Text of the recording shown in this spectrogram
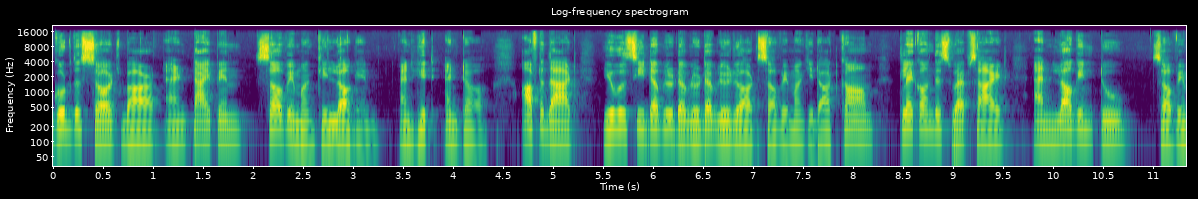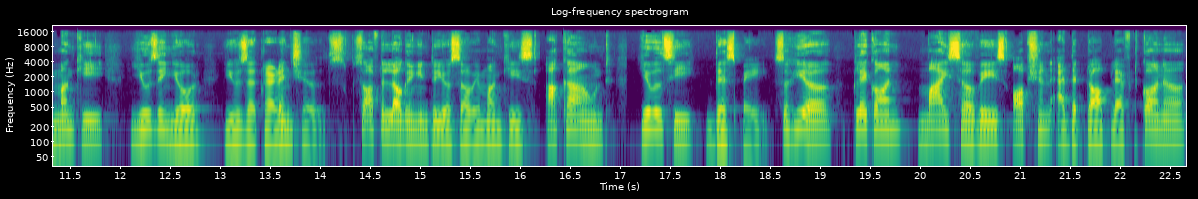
go to the search bar and type in SurveyMonkey login and hit enter. After that, you will see www.surveymonkey.com. Click on this website and log into SurveyMonkey using your user credentials. So after logging into your SurveyMonkey's account, you will see this page. So here, click on My Surveys option at the top left corner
